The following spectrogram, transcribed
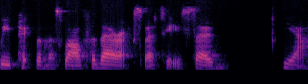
we pick them as well for their expertise. So yeah.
